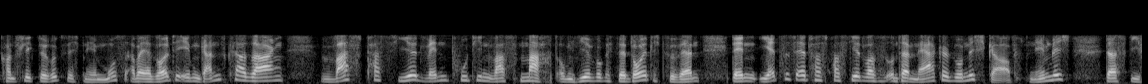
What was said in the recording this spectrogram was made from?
Konflikte Rücksicht nehmen muss. Aber er sollte eben ganz klar sagen, was passiert, wenn Putin was macht, um hier wirklich sehr deutlich zu werden. Denn jetzt ist etwas passiert, was es unter Merkel so nicht gab gab, nämlich, dass die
